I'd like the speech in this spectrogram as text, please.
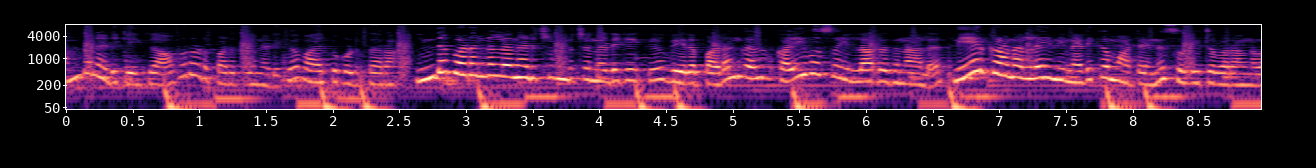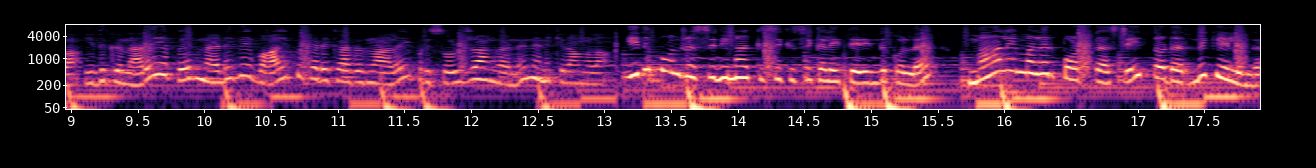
அந்த நடிகைக்கு அவரோட படத்துல நடிக்க வாய்ப்பு கொடுத்தாராம். இந்த படங்கள்ல நடிச்சு முடிச்ச நடிகைக்கு வேற படங்கள் கைவசம் இல்லாததுனால நேர்காணல்ல இனி நடிக்க மாட்டேன்னு சொல்லிட்டு வராங்களாம். இதுக்கு நிறைய பேர் நடிகை வாய்ப்பு கிடைக்காததுனால இப்படி சொல்றாங்கன்னு நினைக்கிறாங்களாம். இது போன்ற சினிமா கிசுகளை தெரிந்து கொள்ள மாலை மலர் பாட்காஸ்டை தொடர்ந்து கேளுங்க.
